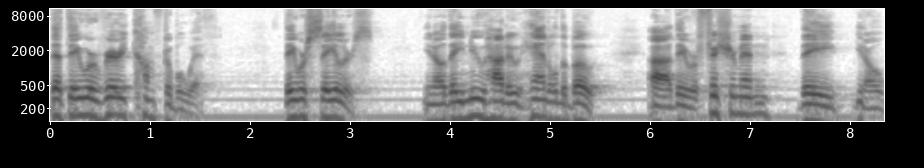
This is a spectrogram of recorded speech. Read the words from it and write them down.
that they were very comfortable with. They were sailors. You know, they knew how to handle the boat. Uh, they were fishermen. They, you know,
